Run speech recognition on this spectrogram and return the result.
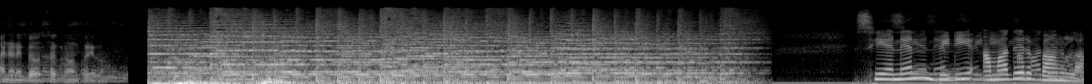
আইনানিক ব্যবস্থা গ্রহণ করিব। সিএনএন বিডি আমাদের বাংলা।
